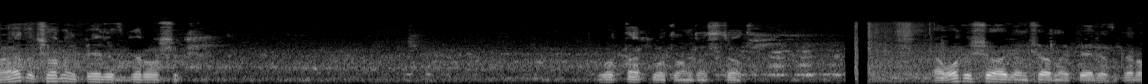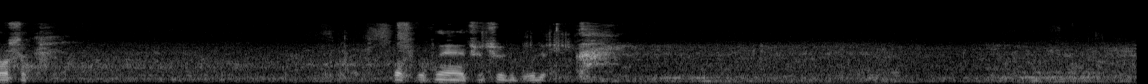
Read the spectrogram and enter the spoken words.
А это черный перец, горошек. Вот так вот он растет. А вот еще один черный перец, горошек. Покрупнее чуть-чуть будет.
